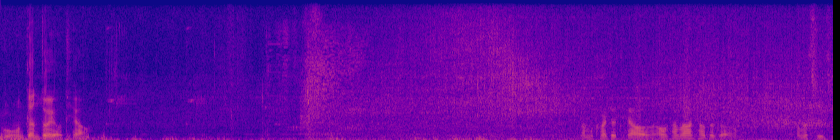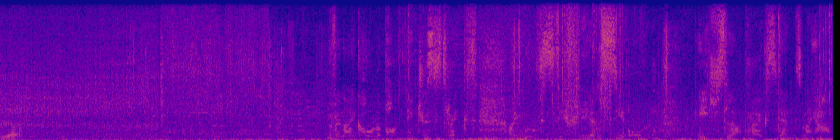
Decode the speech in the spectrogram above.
我们跟队友跳，那么快就跳了哦！他们要跳这个，那么刺激哦 ！When I call upon nature's strength, I move swiftly and see all. Each slaughter extends my hunt.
